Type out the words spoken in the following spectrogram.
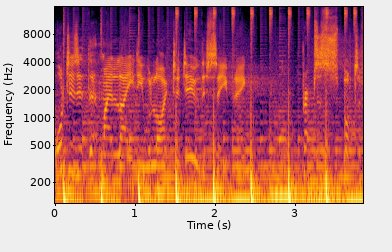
What is it that my lady would like to do this evening? Perhaps a spot of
